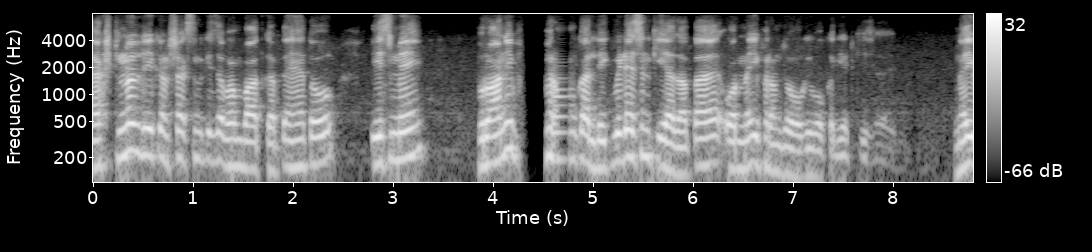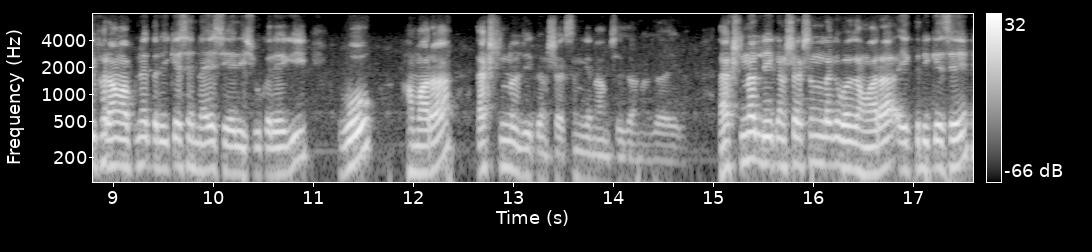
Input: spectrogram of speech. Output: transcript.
एक्सटर्नल रिकन्स्ट्रक्शन की जब हम बात करते हैं तो इसमें पुरानी फर्म का लिक्विडेशन किया जाता है, और नई फर्म जो होगी वो क्रिएट की जाएगी। नई फर्म अपने तरीके से नए शेयर इशू करेगी, वो हमारा एक्सटर्नल रिकन्स्ट्रक्शन के नाम से जाना जाएगा। एक्सटर्नल रिकन्स्ट्रक्शन लगभग हमारा एक तरीके से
